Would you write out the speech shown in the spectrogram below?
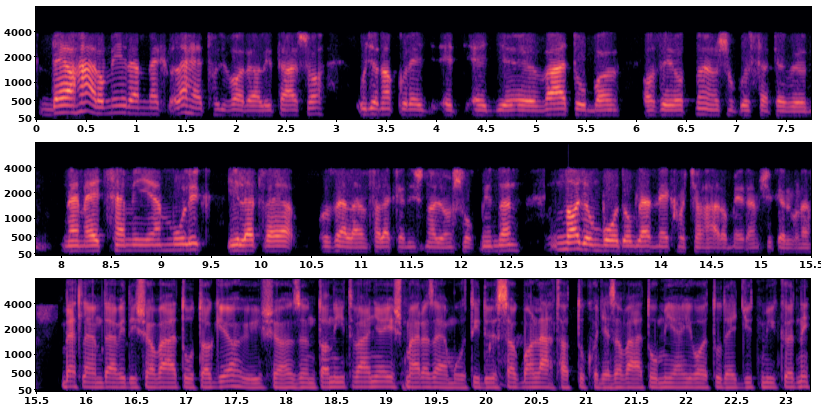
de a három éremnek lehet, hogy van realitása, ugyanakkor egy, egy, egy váltóban azért ott nagyon sok összetevő nem egy személyen múlik, illetve az ellenfeleken is nagyon sok minden. Nagyon boldog lennék, hogyha három érem sikerülne. Betlehem Dávid is a váltó tagja, ő is az ön tanítványa, és már az elmúlt időszakban láthattuk, hogy ez a váltó milyen jól tud együttműködni.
